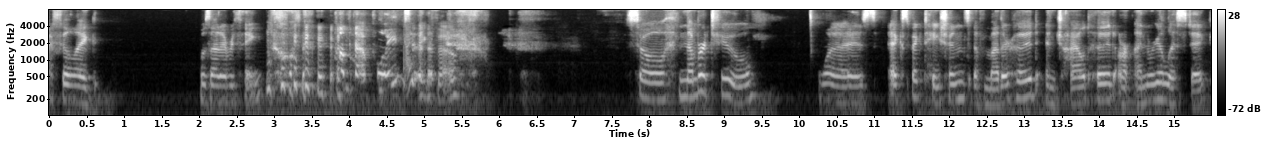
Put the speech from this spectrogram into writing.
I feel like was that everything on that point? I think so. So, number two was expectations of motherhood and childhood are unrealistic.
